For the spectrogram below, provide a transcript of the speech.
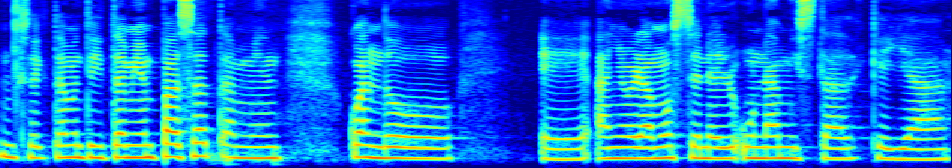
Exactamente, y también pasa también cuando eh, añoramos tener una amistad que ya,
